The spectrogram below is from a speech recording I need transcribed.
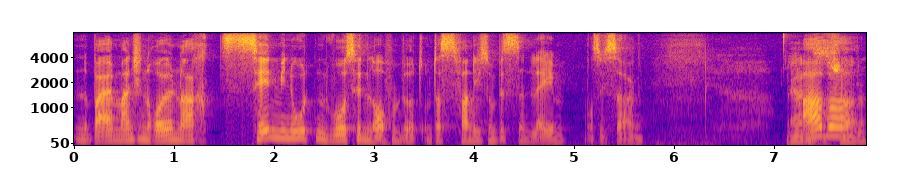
bei manchen Rollen nach zehn Minuten, wo es hinlaufen wird. Und das fand ich so ein bisschen lame, muss ich sagen. Ja, aber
